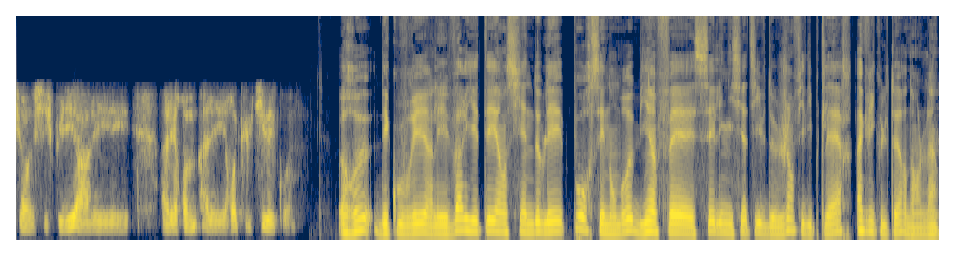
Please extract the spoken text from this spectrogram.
si, je puis dire, à les recultiver redécouvrir les variétés anciennes de blé pour ses nombreux bienfaits. C'est l'initiative de Jean-Philippe Claire, agriculteur dans l'Ain.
